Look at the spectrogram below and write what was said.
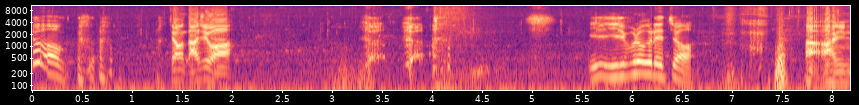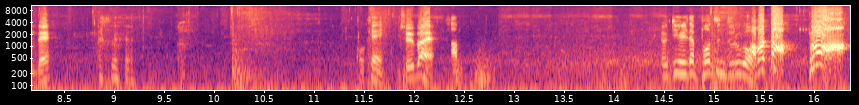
형. 형 다시 와. 일, 일부러 그랬죠? 아, 아닌데? 오케이. 출발! 여기 일단 버튼 누르고. 아, 맞다! 으아!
